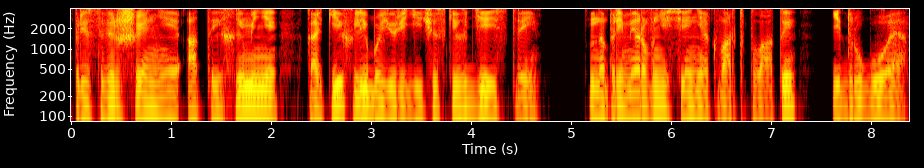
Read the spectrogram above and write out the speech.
при совершении от их имени каких-либо юридических действий, например, внесение квартплаты и другое.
